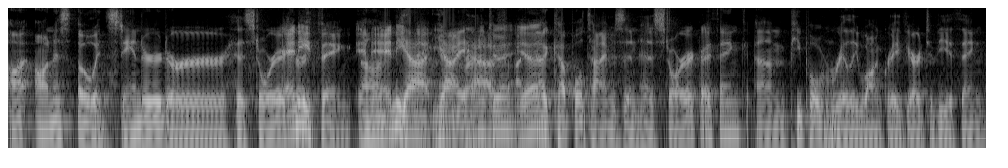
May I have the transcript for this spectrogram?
Hon- honest oh in standard or historic or- Anything, in Um, anything. yeah yeah i have into it? A- Yeah. a couple times in historic i think um, people really want graveyard to be a thing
